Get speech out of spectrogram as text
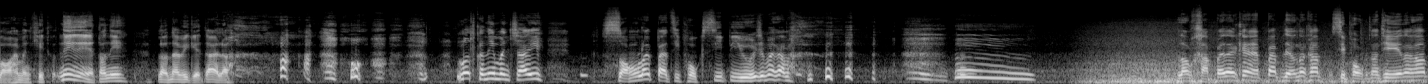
รอให้มันคิด นี่นี่ตอนนี้เรานาวิเกตได้แล้ว รถคันนี้มันใช้ 286 CPU ใช่ไหมครับ เราขับไปได้แค่แป๊บเดียวนะครับ 16 นาทีนะครับ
